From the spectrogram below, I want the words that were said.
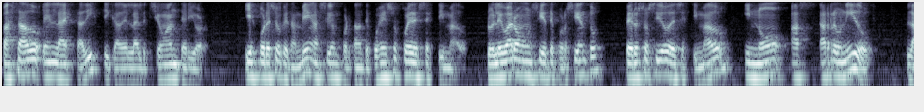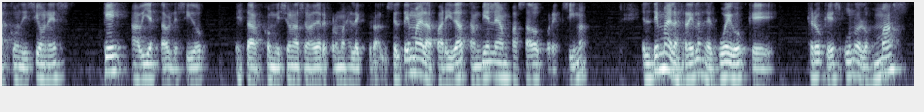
basado en la estadística de la elección anterior. Y es por eso que también ha sido importante, pues eso fue desestimado. Lo elevaron a un 7%, pero eso ha sido desestimado y no ha, ha reunido las condiciones que había establecido esta Comisión Nacional de Reformas Electorales. El tema de la paridad también le han pasado por encima. El tema de las reglas del juego, que creo que es uno de los más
